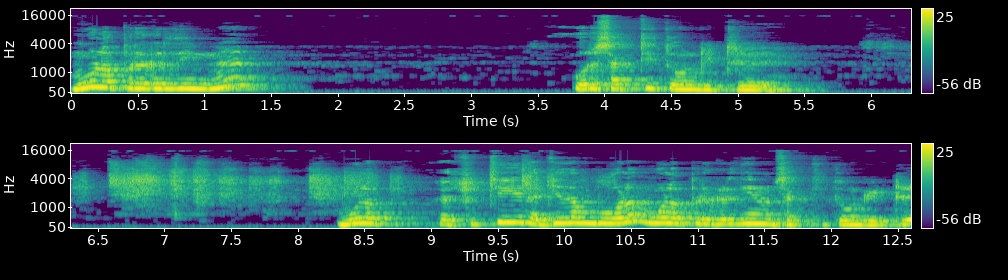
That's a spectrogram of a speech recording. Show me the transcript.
மூலப்பிரகிருதின்னு ஒரு சக்தி தோன்றிற்று. மூல சுத்தி ரஜிதம் போல மூலப்பிரகிருதின்னு சக்தி தோன்றிற்று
